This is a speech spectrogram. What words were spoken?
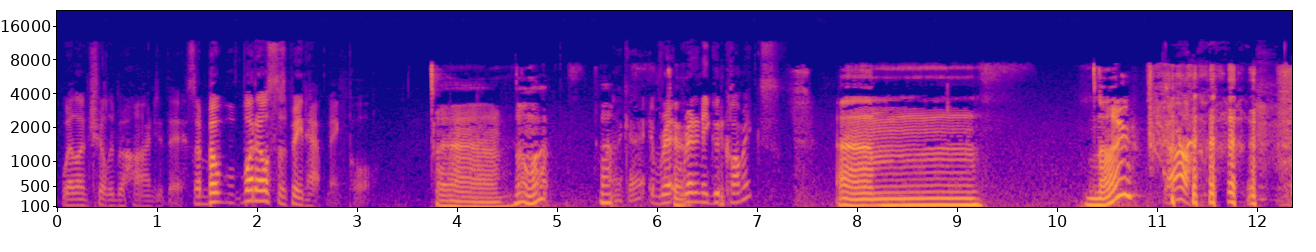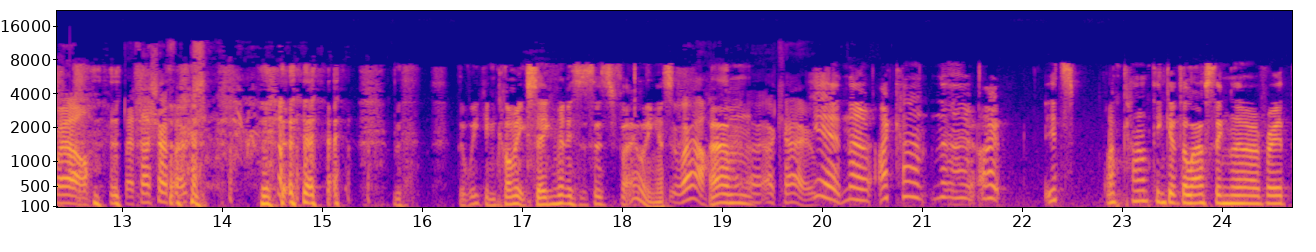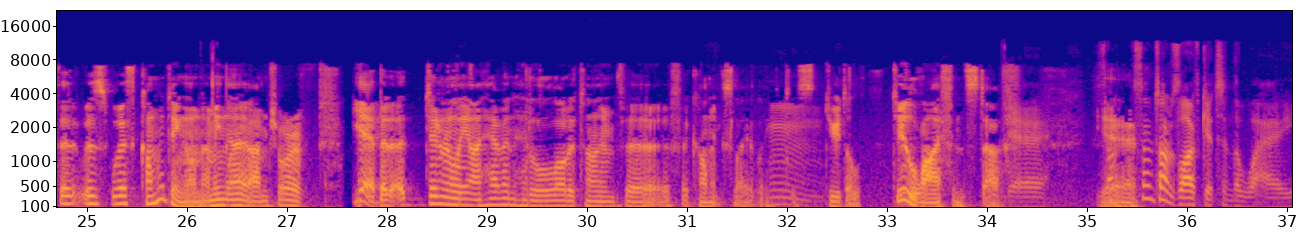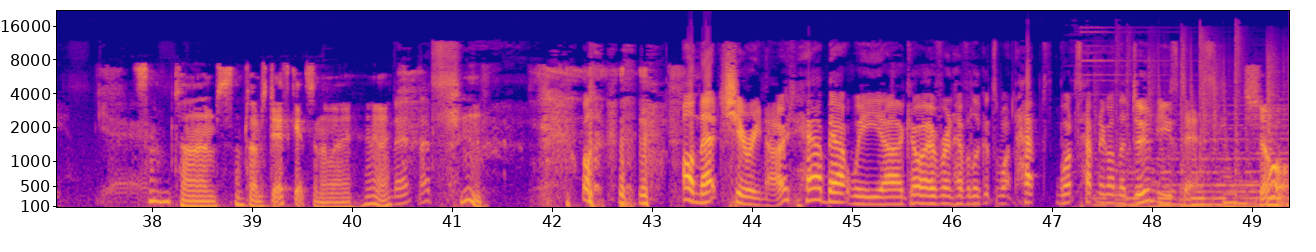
well and truly behind you there. So, but what else has been happening, Paul? Uh, not a lot. Okay. Re- read any good comics? Um, no. Oh. well, that's our show, folks. the weekend comic segment is, is failing us. Wow. Um, Uh, okay. yeah, no, I can't. No, I. It's. I can't think of the last thing that I've read that was worth commenting on. I mean, I, I'm sure. Yeah, but uh, generally, I haven't had a lot of time for for comics lately, just due to due to life and stuff. Yeah. Yeah. Sometimes life gets in the way. Yeah. Sometimes, sometimes death gets in the way. Anyway, That, that's. Hmm. Well, on that cheery note, how about we uh, go over and have a look at what hap- what's happening on the Doom news desk? sure.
